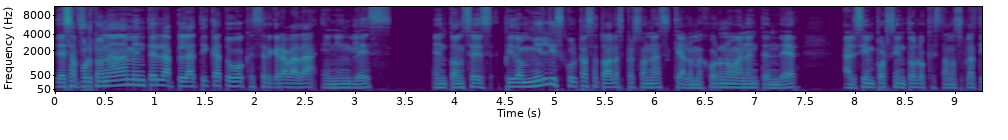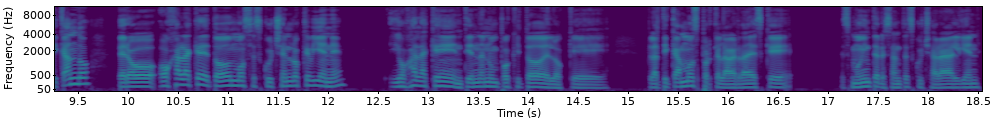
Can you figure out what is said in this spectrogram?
Desafortunadamente la plática tuvo que ser grabada en inglés, entonces pido mil disculpas a todas las personas que a lo mejor no van a entender al 100% lo que estamos platicando, pero ojalá que de todos modos escuchen lo que viene y ojalá que entiendan un poquito de lo que platicamos, porque la verdad es que es muy interesante escuchar a alguien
